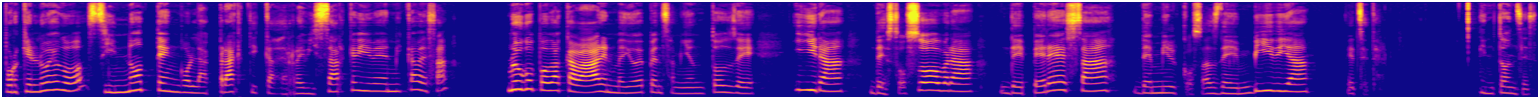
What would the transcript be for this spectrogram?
Porque luego, si no tengo la práctica de revisar qué vive en mi cabeza, luego puedo acabar en medio de pensamientos de ira, de zozobra, de pereza, de mil cosas, de envidia, etc. Entonces,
